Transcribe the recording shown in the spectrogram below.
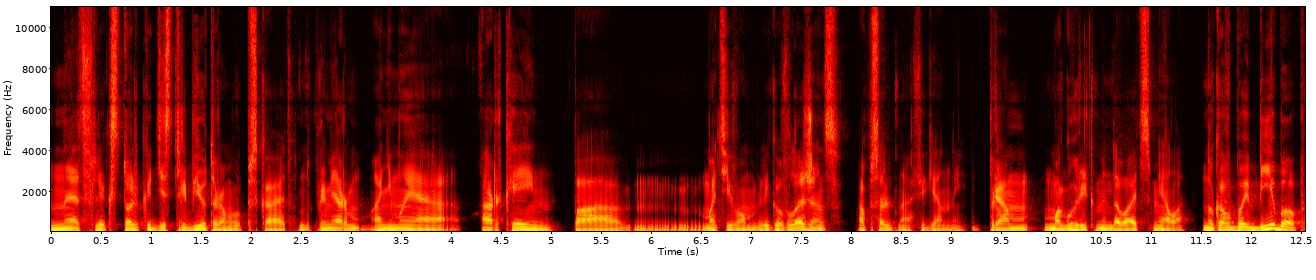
Netflix только дистрибьютором выпускает. Например, аниме Arcane по мотивам League of Legends абсолютно офигенный. Прям могу рекомендовать смело. Но Ковбой Бибоп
